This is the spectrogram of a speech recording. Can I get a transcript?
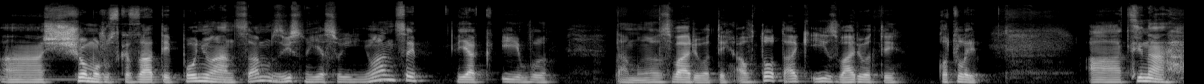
А, що можу сказати по нюансам? Звісно, є свої нюанси, як і в там, зварювати авто, так і зварювати котли. А ціна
